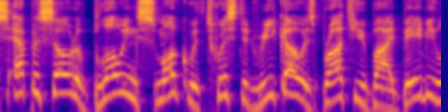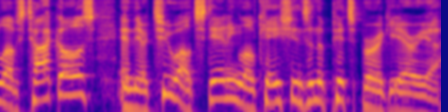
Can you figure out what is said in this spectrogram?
This episode of Blowing Smoke with Twisted Rico is brought to you by Baby Loves Tacos and their two outstanding locations in the Pittsburgh area.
